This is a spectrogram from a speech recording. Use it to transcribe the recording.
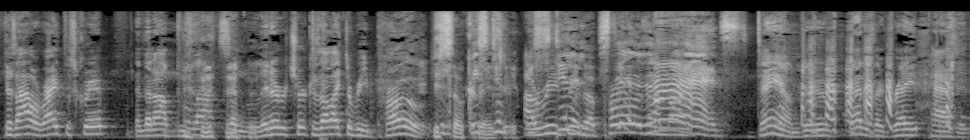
because I'll write the script and then I'll pull out some literature because I like to read prose. You're so crazy. I read through the prose and I'm like, damn, dude, that is a great passage.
